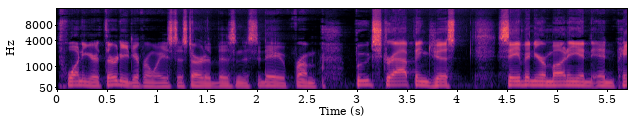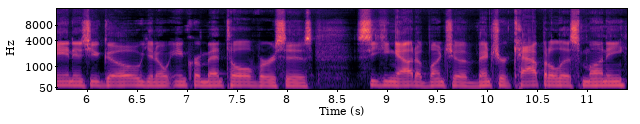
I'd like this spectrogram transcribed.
20 or 30 different ways to start a business today from bootstrapping, just saving your money and, and paying as you go, you know, incremental versus seeking out a bunch of venture capitalist money.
